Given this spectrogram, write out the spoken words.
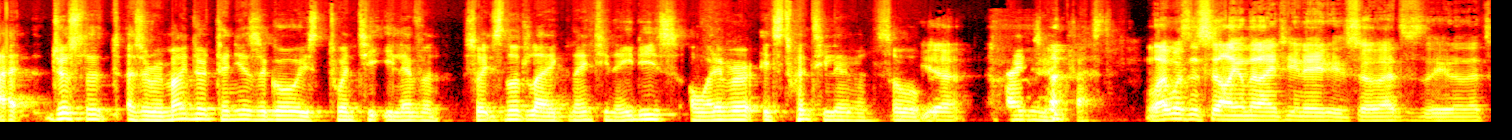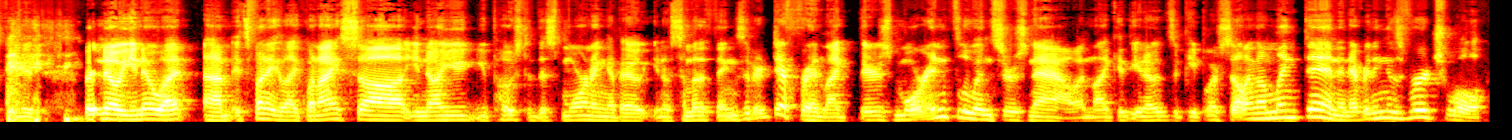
I, just as a reminder, 10 years ago is 2011. So it's not like 1980s or whatever, it's 2011. So yeah, time is moving fast. Well, I wasn't selling in the 1980s, so that's you know that's good news. but no, you know what? Um, it's funny. Like when I saw, you know, you you posted this morning about you know some of the things that are different. Like there's more influencers now, and like you know the people are selling on LinkedIn, and everything is virtual,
